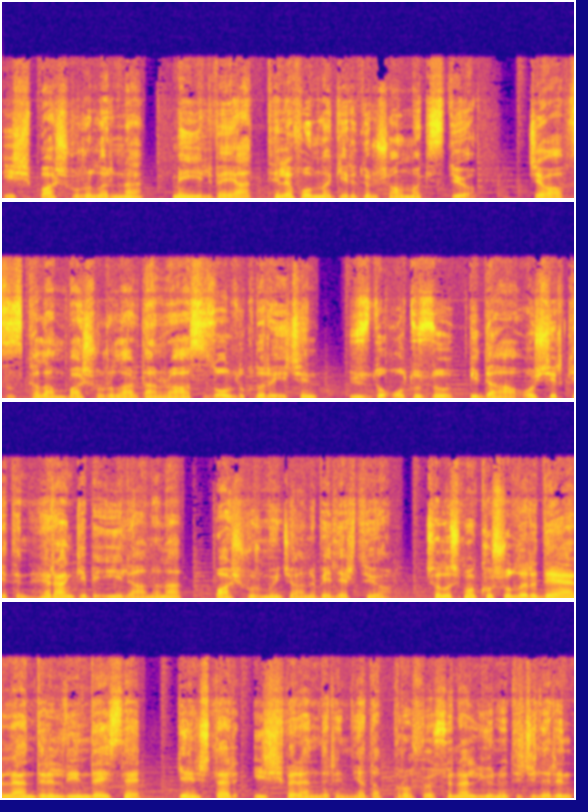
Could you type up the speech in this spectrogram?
iş başvurularına mail veya telefonla geri dönüş almak istiyor. Cevapsız kalan başvurulardan rahatsız oldukları için %30'u bir daha o şirketin herhangi bir ilanına başvurmayacağını belirtiyor. Çalışma koşulları değerlendirildiğinde ise gençler işverenlerin ya da profesyonel yöneticilerin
